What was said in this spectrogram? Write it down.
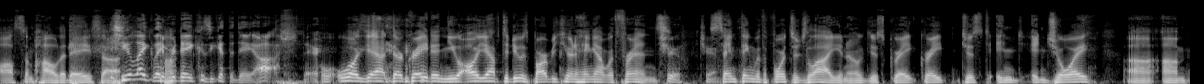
awesome holidays. Uh, you like Labor Day because you get the day off there. Well, yeah, they're great, and you all you have to do is barbecue and hang out with friends. True, true. Same thing with the Fourth of July. You know, just great, great. Just en- enjoy. Uh, um,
